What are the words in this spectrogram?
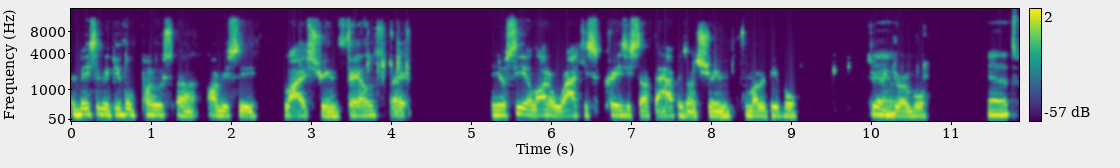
and basically people post uh, obviously live stream fails right and you'll see a lot of wacky crazy stuff that happens on stream from other people it's really Yeah. enjoyable Yeah, that's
